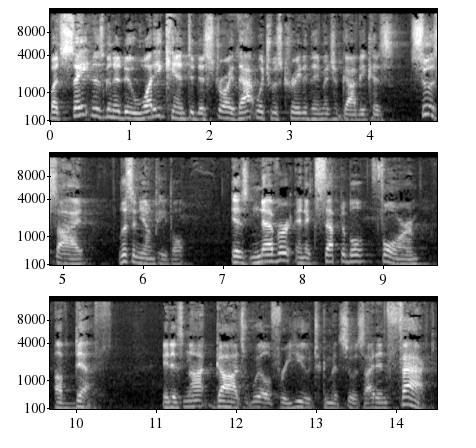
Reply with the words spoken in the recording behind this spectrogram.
But Satan is going to do what he can to destroy that which was created in the image of God because suicide, listen, young people, is never an acceptable form of death. It is not God's will for you to commit suicide. In fact,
